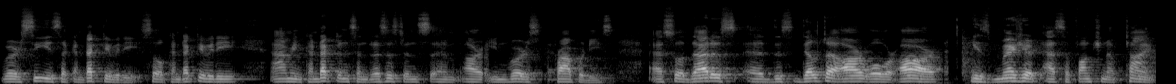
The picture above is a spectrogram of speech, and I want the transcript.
where C is the conductivity. So conductivity, I mean conductance and resistance um, are inverse properties. Uh, so that is uh, this delta R over R is measured as a function of time.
